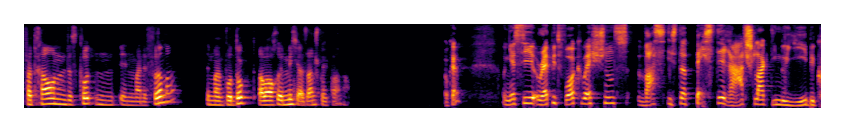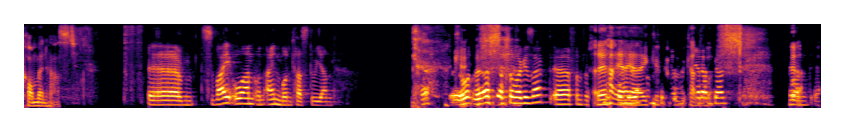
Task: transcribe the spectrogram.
Vertrauen des Kunden in meine Firma, in mein Produkt, aber auch in mich als Ansprechpartner. Okay. Und jetzt die Rapid Four Questions. Was ist der beste Ratschlag, den du je bekommen hast? Ähm, zwei Ohren und einen Mund hast du, Jan. Ja, okay. äh, hast du das schon mal gesagt? Äh, von ja, ja, ja, ich bin bekannt. Ja. Und, ja.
